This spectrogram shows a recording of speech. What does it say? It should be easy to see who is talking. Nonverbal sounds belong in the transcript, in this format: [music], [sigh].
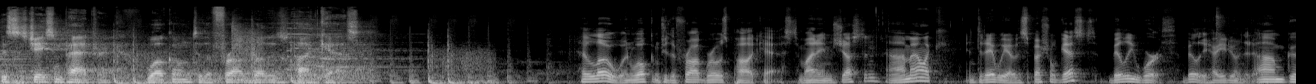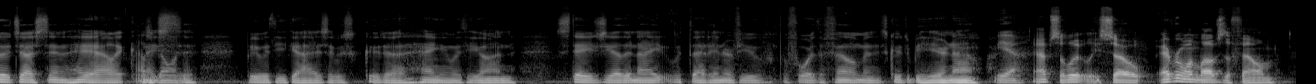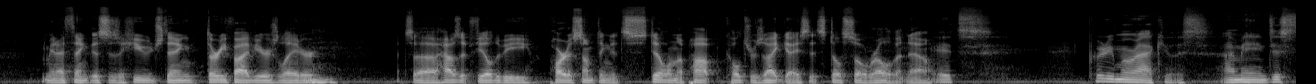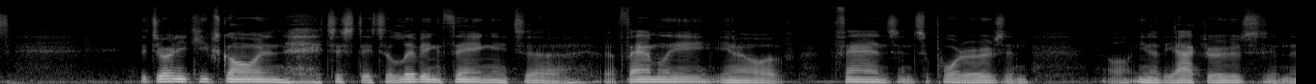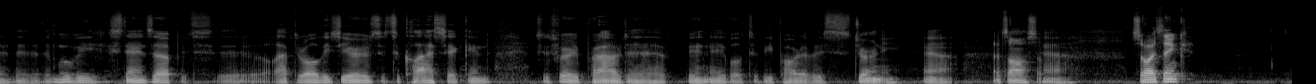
Speaker 1: This is Jason Patric. Welcome to the Frog Brothers Podcast.
Speaker 2: Hello, and welcome to the Frog Bros Podcast. My name's Justin,
Speaker 3: I'm Alec.
Speaker 2: and today we have a special guest, Billy Wirth. Billy, how you doing today?
Speaker 4: I'm good, Justin. Hey, Alec.
Speaker 3: How's it
Speaker 4: nice
Speaker 3: going?
Speaker 4: to be with you guys. It was good uh, hanging with you on stage the other night with that interview before the film, and it's good to be here now.
Speaker 3: Yeah.
Speaker 2: Absolutely. So everyone loves the film. I mean, I think this is a huge thing. Thirty-five years later, it's uh, how's it feel to be part of something that's still in the pop culture zeitgeist that's still so relevant now?
Speaker 4: It's pretty miraculous. I mean, just the journey keeps going. It's just it's a living thing. It's a, a family, you know, of fans and supporters and uh, you know the actors and the, the, the movie stands up. It's uh, after all these years, it's a classic, and just very proud to have been able to be part of this journey. Yeah,
Speaker 2: That's awesome.
Speaker 4: yeah.
Speaker 2: So I think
